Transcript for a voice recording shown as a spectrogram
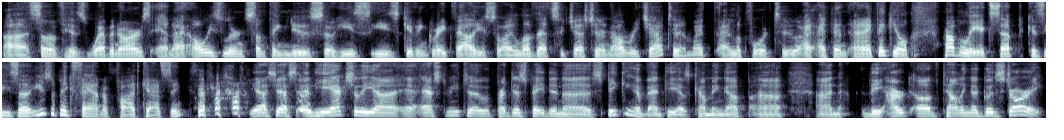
uh, some of his webinars and I always learn something new. So he's he's giving great value. So I love that suggestion and I'll reach out to him. I, I look forward to I, I think and I think he'll probably accept because he's a he's a big fan of podcasting. yes, yes. And he actually uh, asked me to participate in a speaking event he has coming up uh, on the art of telling a good story.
